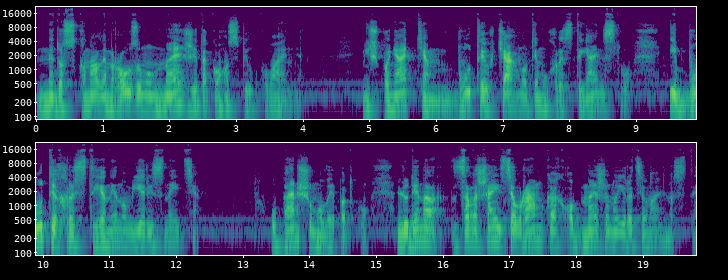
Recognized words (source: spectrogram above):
недосконалим розумом межі такого спілкування. Між поняттям бути втягнутим у християнство і бути християнином є різниця. У першому випадку людина залишається в рамках обмеженої раціональності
